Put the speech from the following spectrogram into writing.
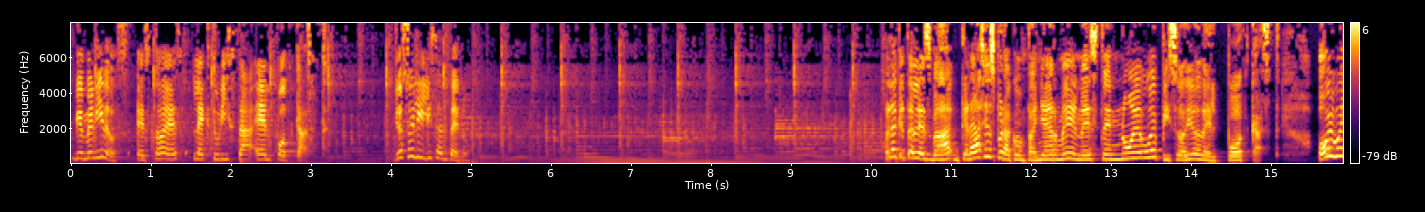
Bienvenidos, esto es Lecturista el Podcast. Yo soy Lili Centeno. Hola, ¿qué tal les va? Gracias por acompañarme en este nuevo episodio del podcast. Hoy voy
